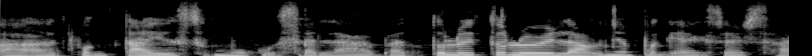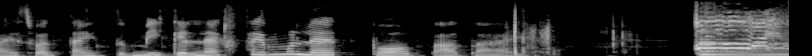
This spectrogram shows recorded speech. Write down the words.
at 'wag tayo sumuko sa laban. Tuloy-tuloy lang yung pag-exercise, 'wag tayong tumigil. Next time ulit po, Oh,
